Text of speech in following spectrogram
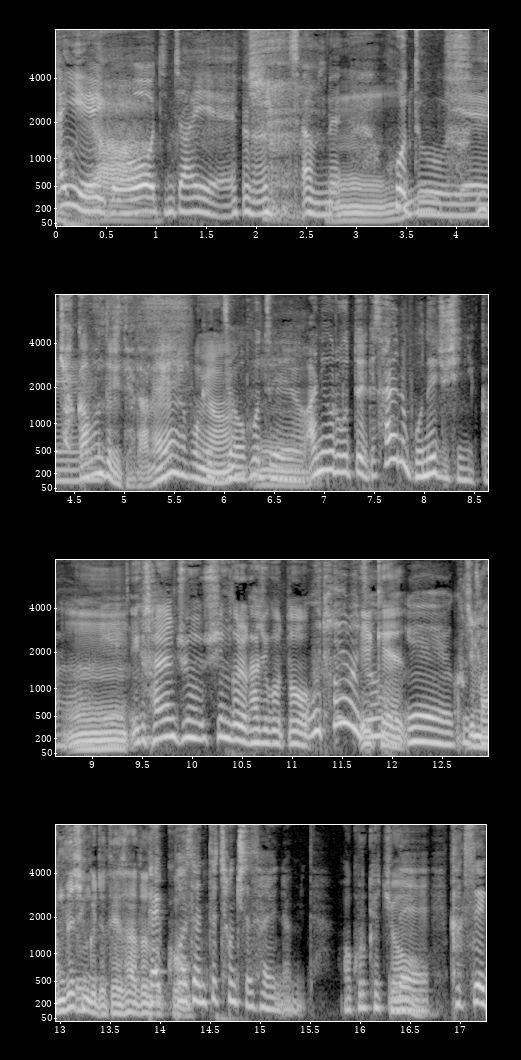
하이해 야. 이거 진짜 하이해. 참네. 음. 호두 예. 이 작가분들이 대단해 보면. 그죠 호두예요. 아니 그리고 또 이렇게 사연을 보내주시니까. 음, 예. 이거 사연 주신 걸 가지고 또 오. 이렇게 예, 그렇죠. 지금 만드신 거죠 대사도 넣고. 100% 청취자 사연이랍니다. 아 그렇겠죠. 네. 각색은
